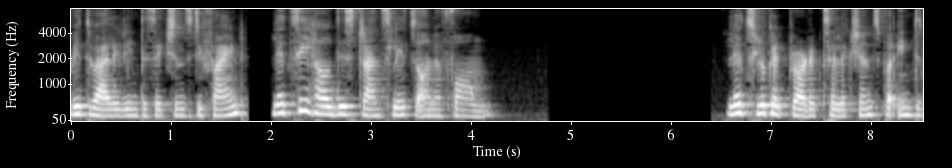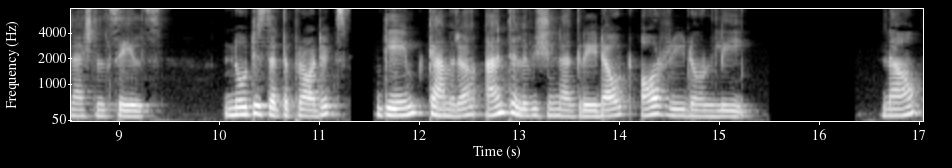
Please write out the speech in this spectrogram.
With valid intersections defined, let's see how this translates on a form. Let's look at product selections for international sales. Notice that the products game, camera and television are grayed out or read only. Now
